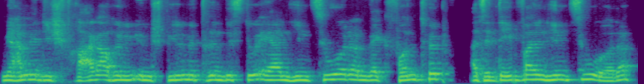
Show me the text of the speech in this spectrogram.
wir haben ja die Frage auch im, im Spiel mit drin, bist du eher ein Hinzu oder ein Weg von Typ? Also in dem Fall ein Hinzu, oder?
